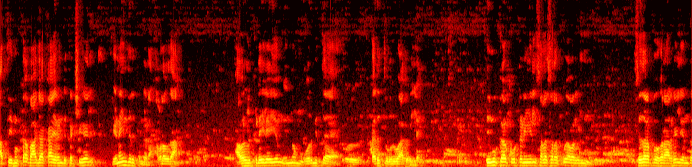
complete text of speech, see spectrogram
அதிமுக பாஜக இரண்டு கட்சிகள் இணைந்திருக்கின்றன அவ்வளவுதான். அவர்களுக்கிடையிலேயும் இன்னும் ஒருமித்த ஒரு கருத்து உருவாகவில்லை. திமுக கூட்டணியில் சலசலப்பு அவர்கள் சிதறப்போகிறார்கள் என்ற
